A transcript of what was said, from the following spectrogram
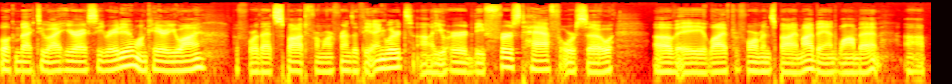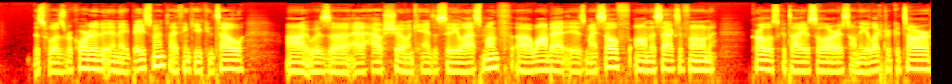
Welcome back to iHearIC Radio on KRUI. Before that spot from our friends at the Englert, uh, you heard the first half or so of a live performance by my band, Wombat. Uh, this was recorded in a basement. I think you can tell uh, it was uh, at a house show in Kansas City last month. Uh, Wombat is myself on the saxophone, Carlos Cotallo Solares on the electric guitar,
